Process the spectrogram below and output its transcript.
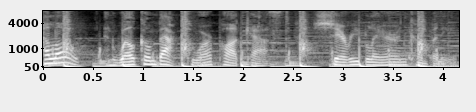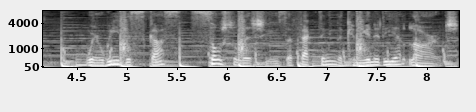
Hello, and welcome back to our podcast, Sherry Blair and Company, where we discuss social issues affecting the community at large.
